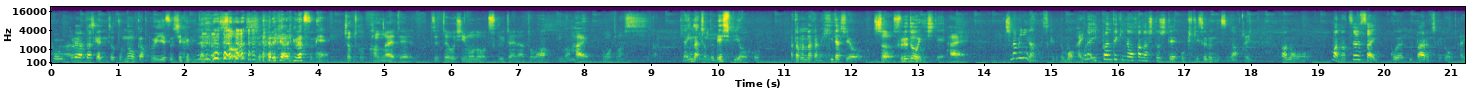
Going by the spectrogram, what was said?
ここれは確かにちょっと農家 VS シェフみたいな。そうです。ねあれがありますね。ちょっと考えて絶対美味しいものを作りたいなとあ今はい思ってます。じゃあ今ちょっとレシピを頭の中の引き出しをフル動員して。はい。ちなみになんですけれども、はい。これは一般的なお話としてお聞きするんですが、はい。あのまあ、夏野菜これいっぱいあるんですけど、はい。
